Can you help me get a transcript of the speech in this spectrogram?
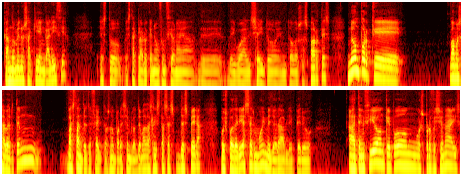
cando menos aquí en Galicia. Isto está claro que non funciona de, de igual xeito en todas as partes. Non porque... Vamos a ver, ten bastantes defectos, non? Por exemplo, o tema das listas de espera, pois podería ser moi mellorable, pero a atención que pon os profesionais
